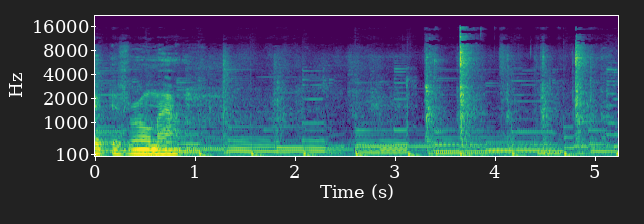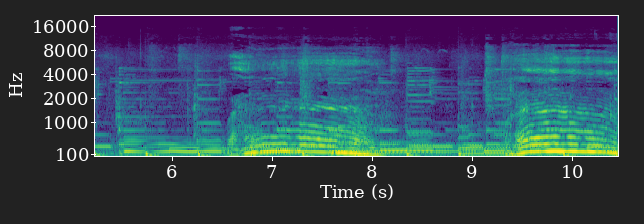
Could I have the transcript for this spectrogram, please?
Check this room out. Wow. Wow.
